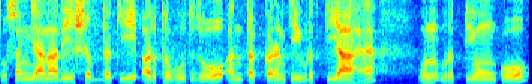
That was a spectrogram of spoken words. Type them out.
तो संज्ञानादि शब्द की अर्थभूत जो अंतकरण की वृत्तियाँ हैं, उन वृत्तियों को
